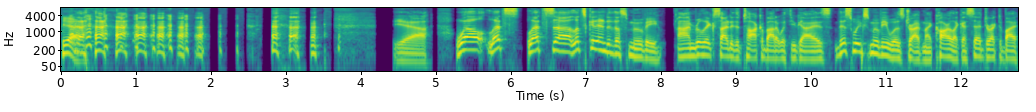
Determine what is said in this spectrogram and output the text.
Yeah. yeah. Well, let's let's uh let's get into this movie. I'm really excited to talk about it with you guys. This week's movie was Drive My Car, like I said, directed by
